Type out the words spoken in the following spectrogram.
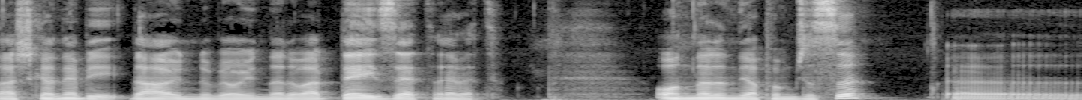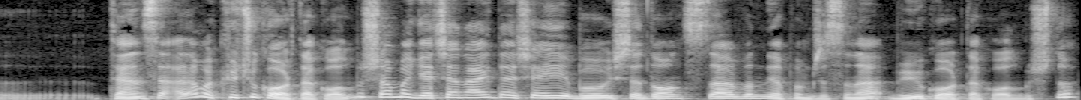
Başka ne bir daha ünlü bir oyunları var. DayZ evet. Onların yapımcısı. Ee, Tencent ama küçük ortak olmuş ama geçen ayda şeyi bu işte Don't Starve'ın yapımcısına büyük ortak olmuştu.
